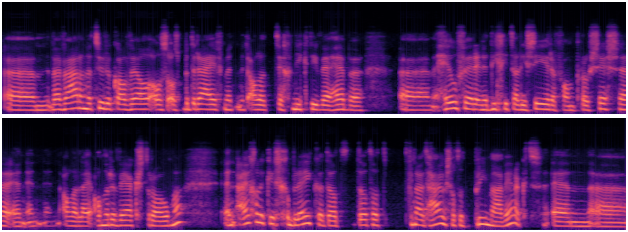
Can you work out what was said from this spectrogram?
Um, wij waren natuurlijk al wel als, als bedrijf met, met alle techniek die we hebben uh, heel ver in het digitaliseren van processen en, en, en, allerlei andere werkstromen. En eigenlijk is gebleken dat dat, dat vanuit huis dat het prima werkt. En, uh,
